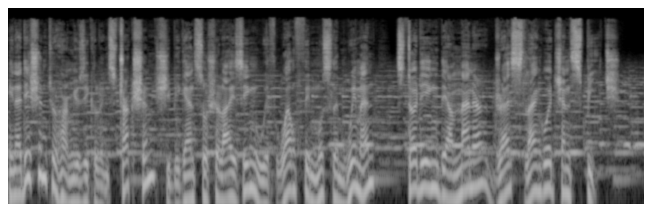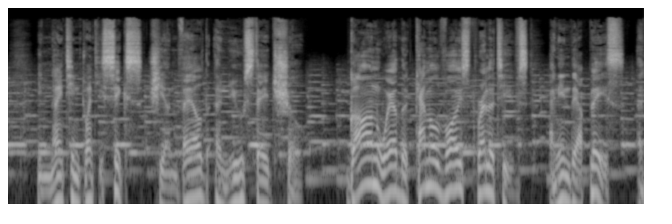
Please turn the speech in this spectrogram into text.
In addition to her musical instruction, she began socializing with wealthy Muslim women, studying their manner, dress, language, and speech. In 1926, she unveiled a new stage show. Gone were the camel voiced relatives, and in their place, a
